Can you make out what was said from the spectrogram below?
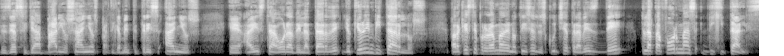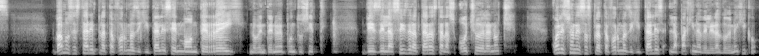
desde hace ya varios años, prácticamente tres años, eh, a esta hora de la tarde, yo quiero invitarlos para que este programa de noticias lo escuche a través de plataformas digitales. Vamos a estar en plataformas digitales en Monterrey 99.7, desde las 6 de la tarde hasta las 8 de la noche. ¿Cuáles son esas plataformas digitales? La página del Heraldo de México,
